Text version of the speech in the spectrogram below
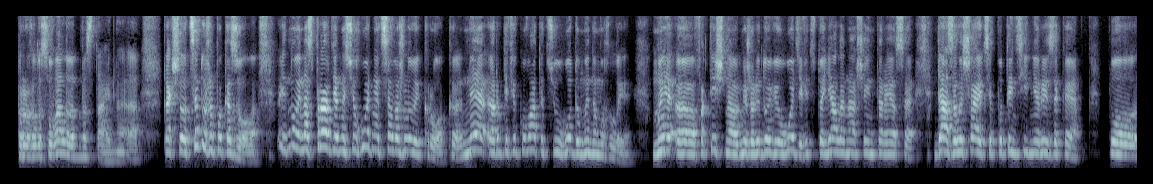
проголосували одностайно. Е, Так що це дуже показово. Ну і насправді на сьогодні це важливий крок. Не ратифікувати цю угоду ми не могли. Ми е, фактично в міжурядовій угоді відстояли наші інтереси. Да, залишаються потенційні ризики. По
